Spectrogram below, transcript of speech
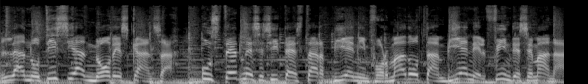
La noticia no descansa. Usted necesita estar bien informado también el fin de semana.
